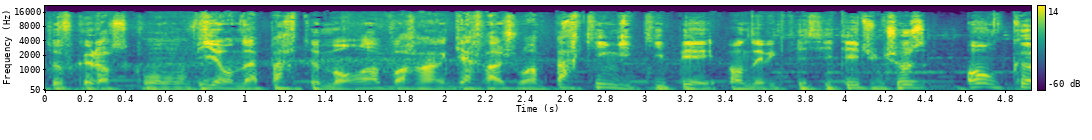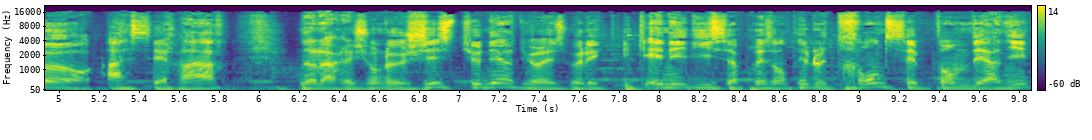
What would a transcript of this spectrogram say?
Sauf que lorsqu'on vit en appartement, avoir un garage ou un parking équipé en électricité est une chose encore assez rare. Dans la région, le gestionnaire du réseau électrique Enedis a présenté le 30 septembre dernier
